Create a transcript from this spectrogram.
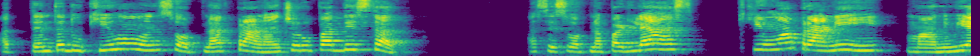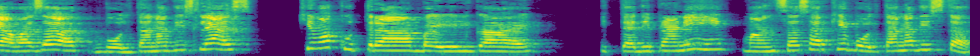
अत्यंत दुखी होऊन स्वप्नात प्राण्यांच्या रूपात दिसतात. असे स्वप्न पडल्यास किंवा प्राणी मानवी आवाजात बोलताना दिसल्यास किंवा कुत्रा बैल गाय इत्यादी प्राणी माणसासारखे बोलताना दिसतात.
